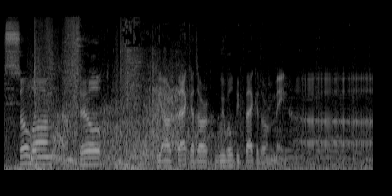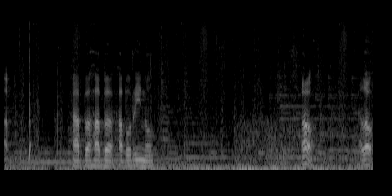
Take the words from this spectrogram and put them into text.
so long until we are back at our, we will be back at our main hub. Hubba hubba haborino. Oh, hello.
